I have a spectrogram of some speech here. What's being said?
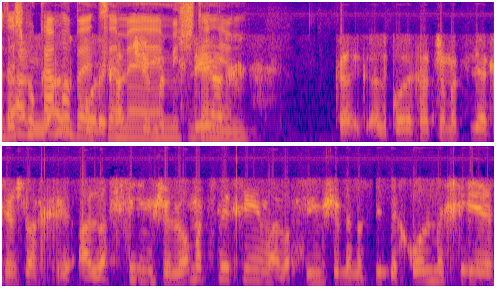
אז יש פה על- כמה על בעצם אה, שמצליח- משתנים. על כל אחד שמצליח יש לך אלפים שלא מצליחים, אלפים שמנסים בכל מחיר,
